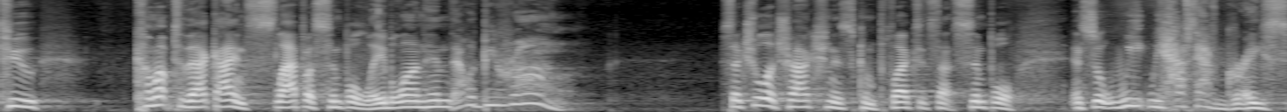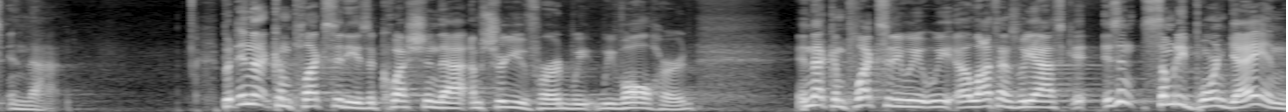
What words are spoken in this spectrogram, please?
To come up to that guy and slap a simple label on him, that would be wrong. Sexual attraction is complex, it's not simple. And so we, we have to have grace in that. But in that complexity is a question that I'm sure you've heard, we, we've all heard. In that complexity, we, we, a lot of times we ask, isn't somebody born gay? And,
